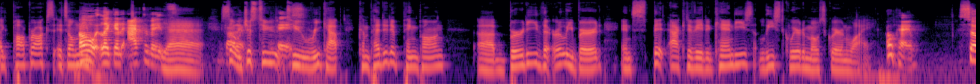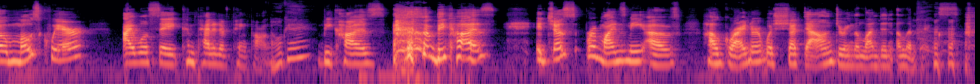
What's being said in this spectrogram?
Like Pop Rocks, it's only Oh, like it activates. Yeah. So it. just to Okay. to recap, competitive ping pong, uh, Birdie the early bird, and spit activated candies, least queer to most queer, and why? Okay. So most queer, I will say competitive ping pong. Okay. because because it just reminds me of how Grindr was shut down during the London Olympics.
